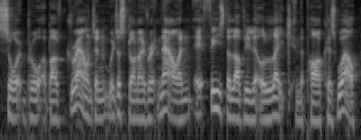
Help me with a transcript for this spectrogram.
saw it brought above ground, and we're just gone over it now, and it feeds the lovely little lake in the park as well.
